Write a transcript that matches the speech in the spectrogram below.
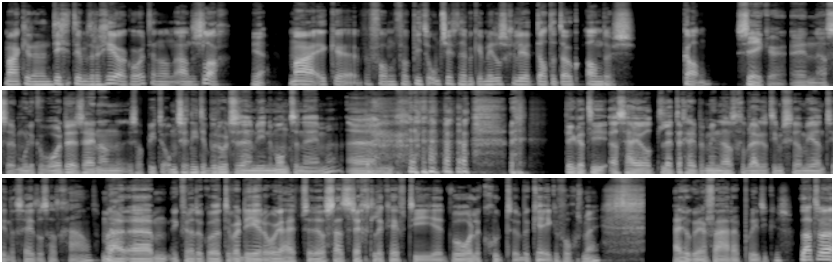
maak je er een dichtgetimmerd regeerakkoord en dan aan de slag. Ja. Maar ik, uh, van, van Pieter Omtzigt heb ik inmiddels geleerd dat het ook anders kan. Zeker. En als er moeilijke woorden zijn, dan zal Pieter Omtzigt niet de beroerte zijn om die in de mond te nemen. Ik denk dat hij, als hij wat lettergrepen minder had gebruikt, dat hij misschien wel meer dan 20 zetels had gehaald. Maar ja. um, ik vind het ook wel te waarderen hoor. Hij heeft, heel staatsrechtelijk heeft hij het behoorlijk goed uh, bekeken volgens mij. Hij is ook een ervaren politicus. Laten we,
